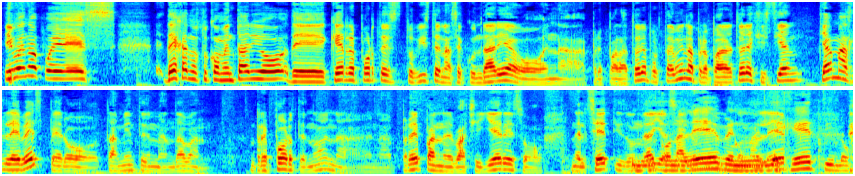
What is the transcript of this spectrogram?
Y bueno, pues déjanos tu comentario de qué reportes tuviste en la secundaria o en la preparatoria, porque también en la preparatoria existían ya más leves, pero también te mandaban reportes, ¿no? En la, en la prepa, en el bachilleres o en el CETI, donde haya Con Alep, ¿no? en el. Dejeti, lo que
